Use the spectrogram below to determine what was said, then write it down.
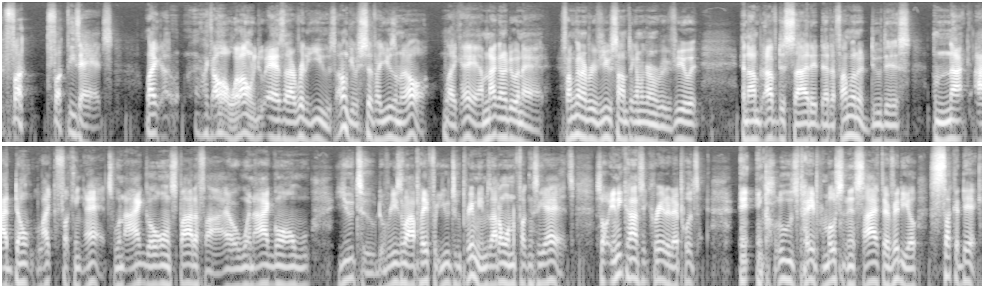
Fuck, fuck these ads. Like, like, oh, well, I only do ads that I really use. I don't give a shit if I use them at all. Like, hey, I'm not to do an ad. If I'm to review something, I'm to review it. And I'm, I've decided that if I'm to do this, I'm not, I don't like fucking ads. When I go on Spotify or when I go on YouTube, the reason why I pay for YouTube Premium is I don't want to fucking see ads. So any content creator that puts, includes paid promotion inside their video, suck a dick.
